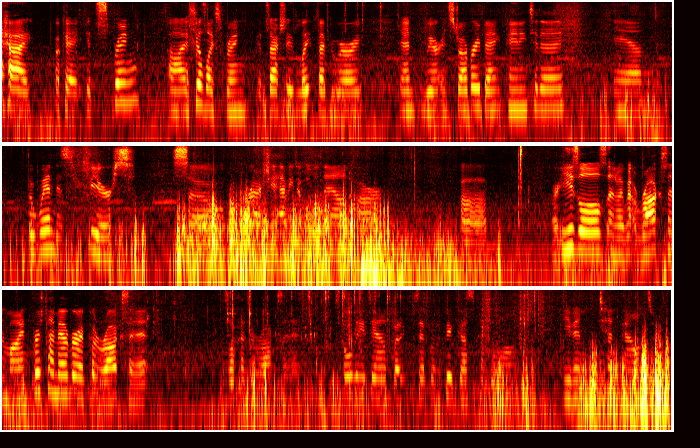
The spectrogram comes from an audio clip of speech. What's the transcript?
hi. Okay, it's spring. Uh, it feels like spring. It's actually late February, and we are in Strawberry Banke painting today, and the wind is fierce, so we're actually having to hold down our uh, our easels, and I've got rocks in mine. First time ever I put rocks in it. There's all kinds of rocks in it. It's holding it down, but except when a big gust comes along, even 10 pounds or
